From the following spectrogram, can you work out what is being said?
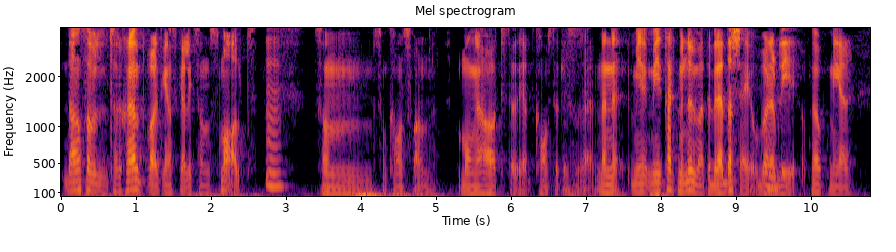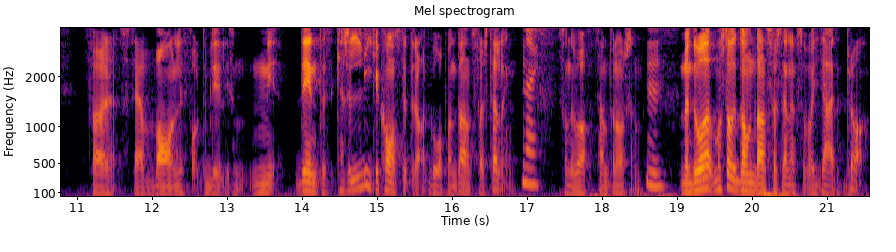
Dans har väl traditionellt varit ganska liksom smalt som, som konstform. Många har tyckt att det är helt konstigt liksom sådär. Men med, i takt med nu att det breddar sig och börjar bli, öppna upp mer för så att säga vanligt folk. Det blir liksom mer, Det är inte kanske lika konstigt idag att gå på en dansföreställning Nej. som det var för 15 år sedan. Men då måste de dansföreställningarna också vara jävligt bra.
